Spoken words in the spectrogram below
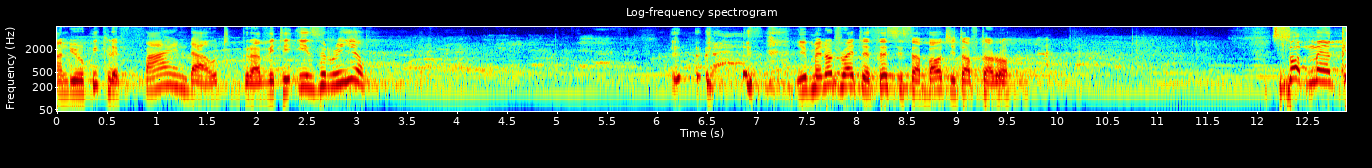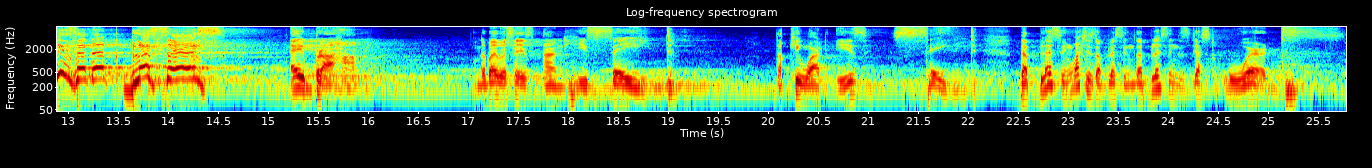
And you'll quickly find out gravity is real. you may not write a thesis about it after all. So Melchizedek blesses Abraham. And the Bible says, and he said. The key word is said. The blessing, what is the blessing? The blessing is just words.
